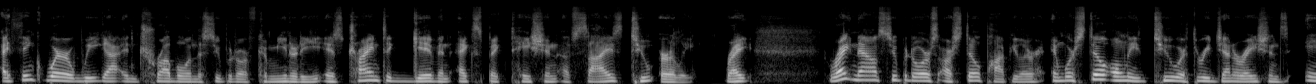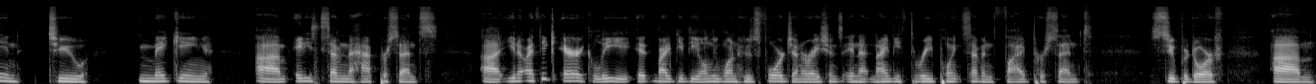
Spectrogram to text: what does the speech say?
I think where we got in trouble in the Superdwarf community is trying to give an expectation of size too early, right? Right now, Superdwarfs are still popular, and we're still only two or three generations into making um, 87.5% uh, you know, I think Eric Lee, it might be the only one who's four generations in at 93.75% Superdwarf. Um,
